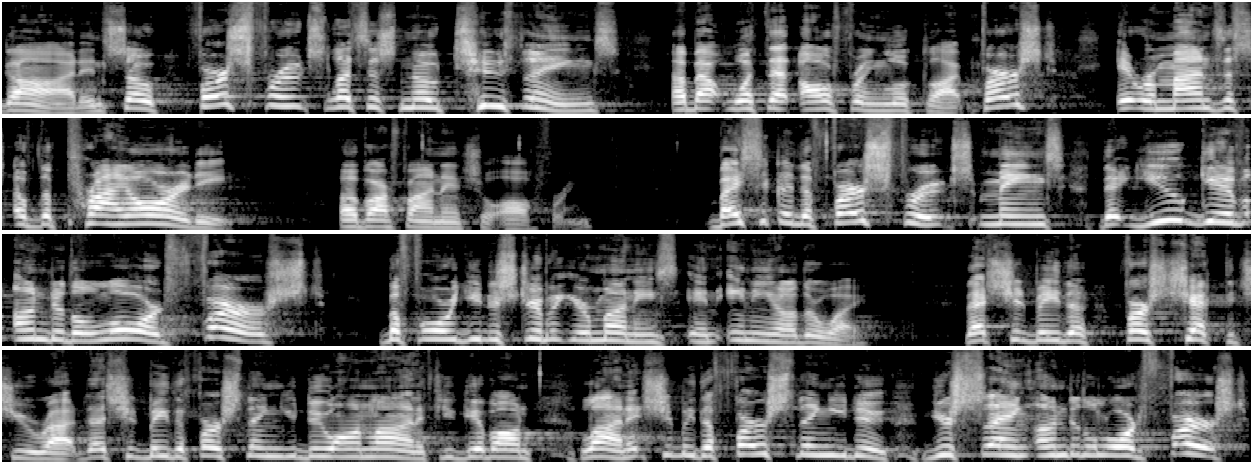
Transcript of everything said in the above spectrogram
God. And so, first fruits lets us know two things about what that offering looked like. First, it reminds us of the priority of our financial offering. Basically, the first fruits means that you give unto the Lord first before you distribute your monies in any other way. That should be the first check that you write. That should be the first thing you do online if you give online. It should be the first thing you do. You're saying unto the Lord first,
